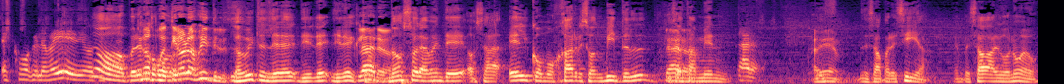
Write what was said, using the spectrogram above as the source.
es como que lo veía y digo... No, pero es No, como porque tiró los Beatles. Los Beatles dire- dire- directo. Claro. No solamente, o sea, él como Harrison Beatle, quizás Claro. también Claro. Está bien. desaparecía. Empezaba algo nuevo.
